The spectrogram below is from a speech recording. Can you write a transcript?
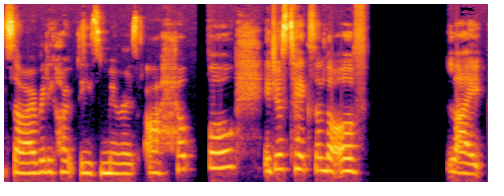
So I really hope these mirrors are helpful. It just takes a lot of like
